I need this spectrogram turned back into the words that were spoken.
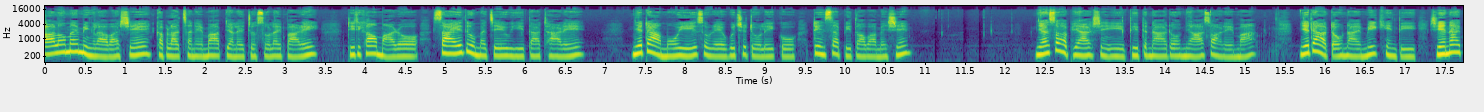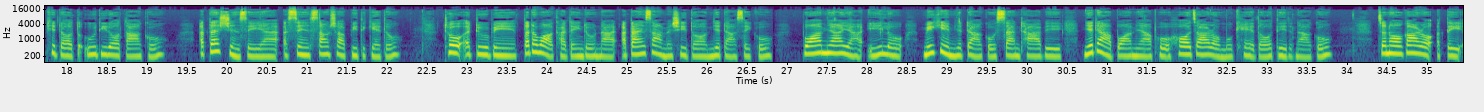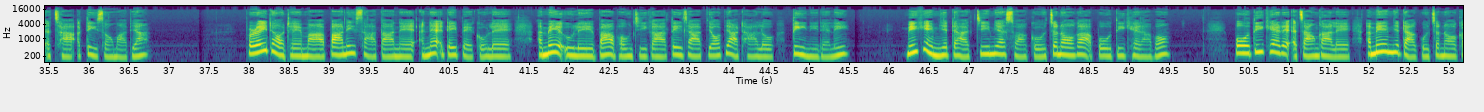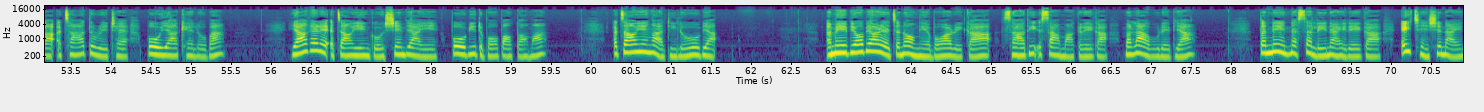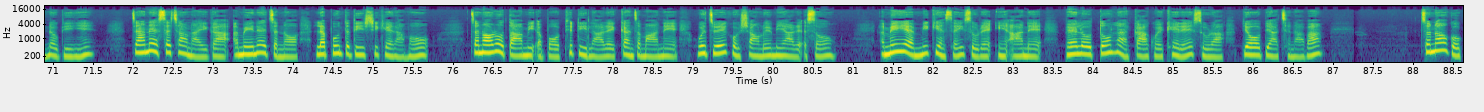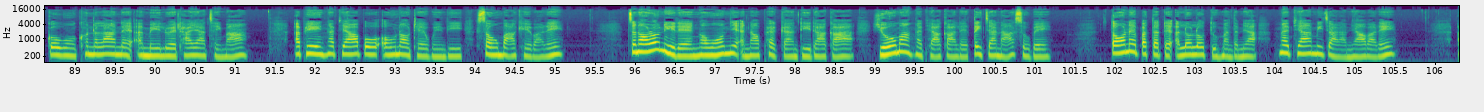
အားလုံးပဲမင်္ဂလာပါရှင်ကပလာ channel မှာပြန်လည်ကြိုဆိုလိုက်ပါတယ်ဒီတစ်ခေါက်မှာတော့စာရေးသူမကျေးဦးရေးသားထားတဲ့မြတ်တာမိုးရေးဆိုတဲ့ဝိချစ်တိုလေးကိုတင်ဆက်ပေးသွားပါမယ်ရှင်မြတ်စွာဘုရားရှင်၏ဒေသနာတော်များစွာထဲမှာမြတ်တာတုံး၌မိခင်သည်ရင်၌ဖြစ်တော်တူဒီတော်သားကိုအသက်ရှင်စေရန်အစဉ်စောင့်ရှောက်ပြီးတကယ်တော့ထိုအတူပင်တတဝခတိန်တို့၌အတိုင်းအဆမရှိသောမေတ္တာစိတ်ကို ပွားများရာဤလို့မိခင်မေတ္တာကိုစံထားပြီးမေတ္တာပွားများဖို့ဟောကြားတော်မူခဲ့သောဒေသနာကိုကျွန်တော်ကတော့အသေးအချာအတိဆုံးပါဗျာပရိတ်တော်ထဲမှာပါဏိစာသားနဲ့အ내အတိတ်ပဲကိုလည်းအမေဦးလေးဗဖုံကြီးကတေချာပြောပြထားလို့သိနေတယ်လေမိခင်မေတ္တာကြီးမြတ်စွာကိုကျွန်တော်ကပိုသိခဲ့တာပေါ့ပိုသိခဲ့တဲ့အကြောင်းကလည်းအမေမေတ္တာကိုကျွန်တော်ကအခြားသူတွေထက်ပိုရခဲ့လို့ပါ ရခဲ့တဲ့အကြောင်းရင်းကို ရှင်းပြရင်ပိုပြီးသဘောပေါက်သွားမှာအကြောင်းရင်းကဒီလိုဗျအမေပြောပြတဲ့ကျွန်တော်ငယ်ဘဝတွေကဇာတိအစမှကလေးကမလှဘူးတဲ့ဗျာတနေ့24နာရီတည်းကအိတ်ချင်8နာရီနှုတ်ပြီးရင်ကျန်တဲ့16နာရီကအမေနဲ့ကျွန်တော်လက်ပွန်းတတိရှိခဲ့တာမို့ကျွန်တော်တို့သားမိအပေါ်ဖြစ်တည်လာတဲ့ကံကြမ္မာနဲ့ဝစ်ကြွေးကိုရှောင်လွှဲမရတဲ့အဆုံး အမေရဲ့မိခင်စိတ်ဆိုတဲ့အင်အားနဲ့ဘယ်လိုတွန်းလှန်ကာကွယ်ခဲ့တယ်ဆိုတာပြောပြချင်တာပါကျွန်တော်ကိုကိုဝန်ခုနှစ်လနဲ့အမေလွယ်ထားရချိန်မှာအဖေငှက်ပြားပိုးအုံနောက်ထဲဝင်ပြီးဆုံးပါခဲ့ပါတယ်ကျွန်တော်တို့နေတဲ့ငဝန်းမြစ်အနောက်ဘက်ကမ်းဒေသကရိုးမငှက်ပြားကလည်းတိတ်ကျန်းတာဆိုပဲတောနဲ့ပတ်သက်တဲ့အလုပ်လုပ်သူမှန်သမျှငှက်ပြားမိကြတာများပါတယ်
